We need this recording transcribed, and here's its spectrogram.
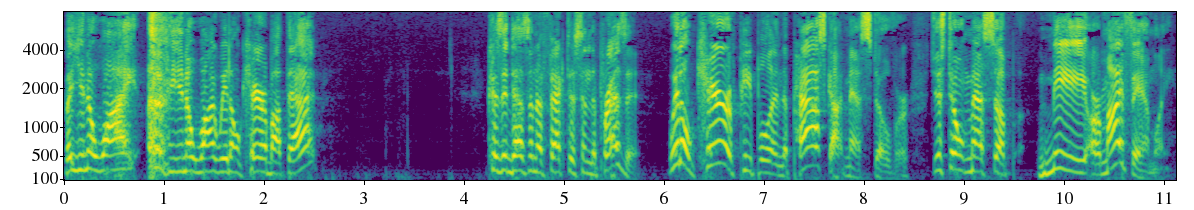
But you know why? you know why we don't care about that? Because it doesn't affect us in the present. We don't care if people in the past got messed over. Just don't mess up me or my family.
